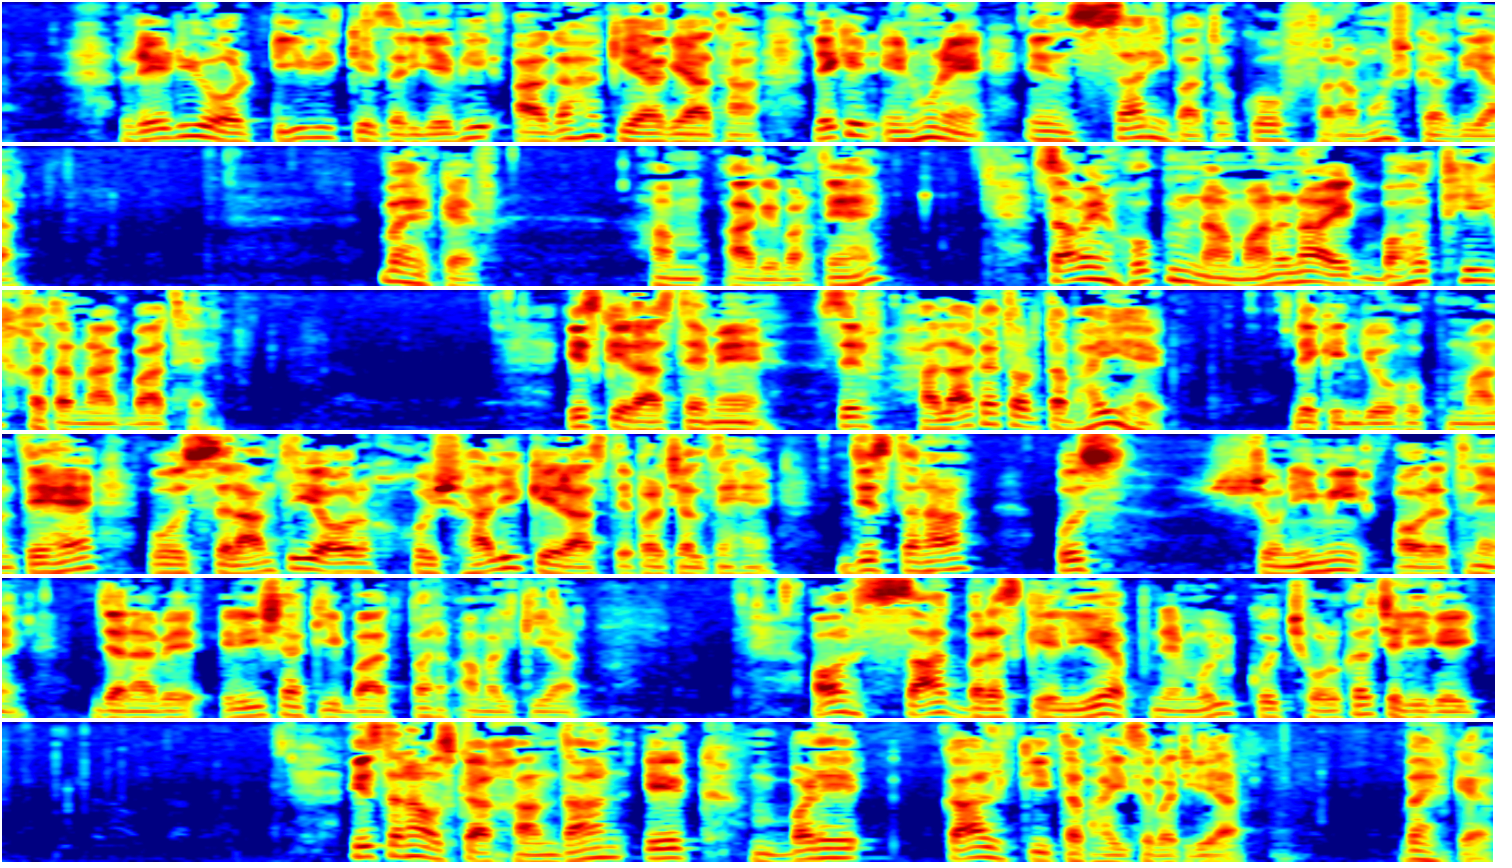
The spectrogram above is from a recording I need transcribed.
ریڈیو اور ٹی وی کے ذریعے بھی آگاہ کیا گیا تھا، لیکن انہوں نے ان ساری باتوں کو فراموش کر دیا۔ بہرکیف ہم آگے بڑھتے ہیں۔ سامعین، حکم نہ ماننا ایک بہت ہی خطرناک بات ہے۔ اس کے راستے میں صرف ہلاکت اور تباہی ہے، لیکن جو حکم مانتے ہیں، وہ سلامتی اور خوشحالی کے راستے پر چلتے ہیں۔ جس طرح اس شونیمی عورت نے جناب علیشا کی بات پر عمل کیا، اور سات برس کے لیے اپنے ملک کو چھوڑ کر چلی گئی۔ اس طرح اس کا خاندان ایک بڑے کال کی تباہی سے بچ گیا۔ بہرکیف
